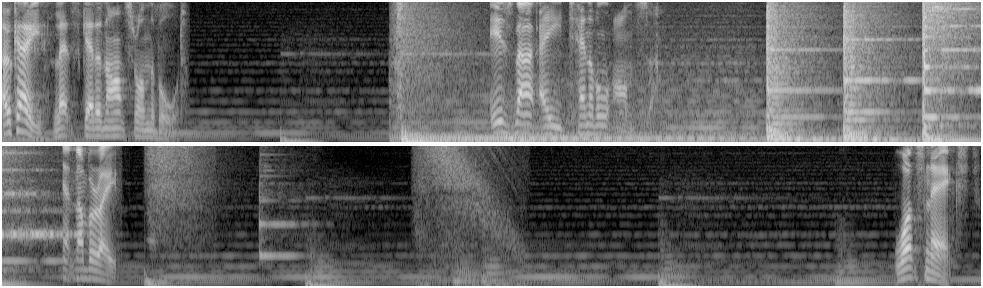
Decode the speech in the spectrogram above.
Okay, let's get an answer on the board. Is that a tenable answer? At number eight. What's next?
